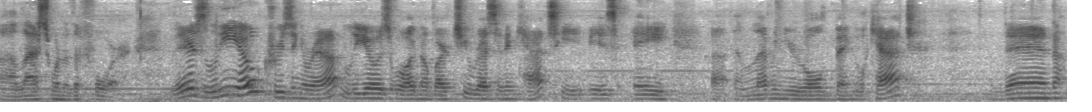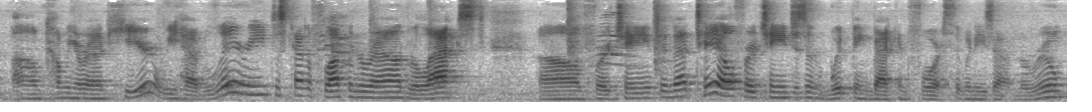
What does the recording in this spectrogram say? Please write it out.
uh, last one of the four. There's Leo cruising around. Leo is one of our two resident cats. He is a 11-year-old uh, Bengal cat. Then um, coming around here, we have Larry just kind of flopping around, relaxed um, for a change. And that tail, for a change, isn't whipping back and forth when he's out in the room.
